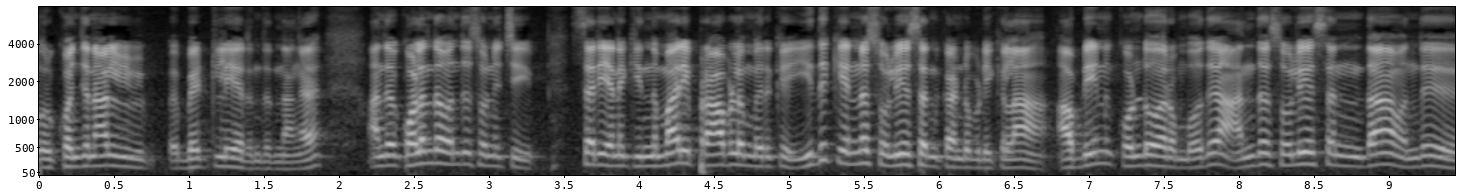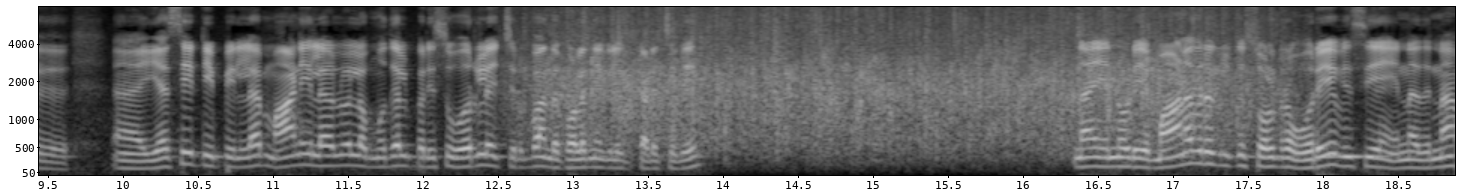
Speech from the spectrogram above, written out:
ஒரு கொஞ்ச நாள் பெட்லேயே இருந்திருந்தாங்க. அந்த குழந்தை வந்து சொன்னிச்சு சரி எனக்கு இந்த மாதிரி ப்ராப்ளம் இருக்குது இதுக்கு என்ன சொல்யூஷன் கண்டுபிடிக்கலாம்? அப்படின்னு கொண்டு வரும்போது அந்த சொல்யூஷன் தான் வந்து எஸ்சிடிபியில் மாநில அளவில் முதல் பரிசு ஒரு லட்ச ரூபாய் அந்த குழந்தைங்களுக்கு கிடச்சிது. நான் என்னுடைய மாணவர்களுக்கு சொல்கிற ஒரே விஷயம் என்னதுன்னா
